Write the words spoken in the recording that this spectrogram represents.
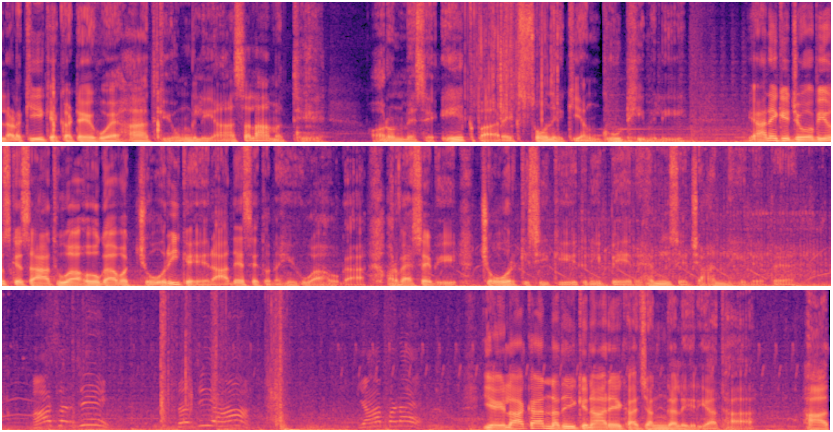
लड़की के कटे हुए हाथ की उंगलियाँ सलामत थी और उनमें से एक बार एक सोने की अंगूठी मिली। यानी कि जो भी उसके साथ हुआ होगा वो चोरी के इरादे से तो नहीं हुआ होगा। और वैसे भी चोर किसी की इतनी बेरहमी से जान नहीं लेते। हाँ सर जी। सर जी यहाँ। यहाँ पड़ा है। ये इलाका नदी किनारे का जंगल एरिया था। हाथ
